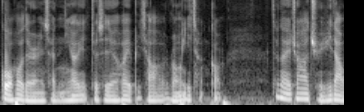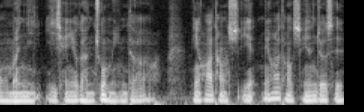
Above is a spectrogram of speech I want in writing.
过后的人生，你会就是会比较容易成功。这个就要举例到我们以以前有个很著名的棉花糖实验。棉花糖实验就是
